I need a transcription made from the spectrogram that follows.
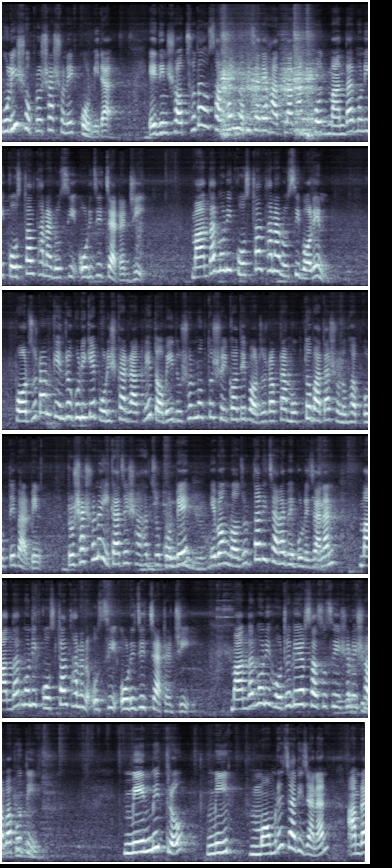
পুলিশ ও প্রশাসনের কর্মীরা। এদিন স্বচ্ছতা ও সাফাই অভিযানে হাত লাগান খোদ মান্দারমণি কোস্টাল থানার ওসি অরিজিৎ চ্যাটার্জি। মান্দারমণি কোস্টাল থানার ওসি বলেন পর্যটন কেন্দ্রগুলিকে পরিষ্কার রাখলে তবেই দূষণমুক্ত সৈকতে পর্যটকরা মুক্ত বাতাস অনুভব করতে পারবেন। প্রশাসনও এই কাজে সাহায্য করবে এবং নজরদারি চালাবে বলে জানান মান্দারমণি কোস্টাল থানার ওসি অরিজিৎ চ্যাটার্জি। মান্দারমণি হোটেলিয়ার্স অ্যাসোসিয়েশনের সভাপতি মেন মিত্র মীর মমরেচারি জানান আমরা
